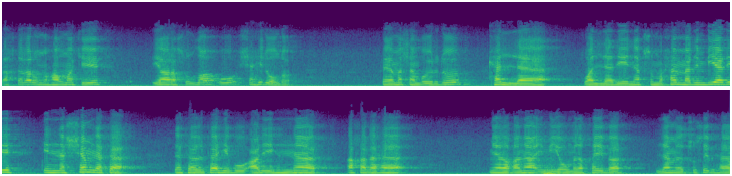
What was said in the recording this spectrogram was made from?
bəxtəvər onun halına ki, ya Rasulullah o şəhid oldu. Peyğəmbər sən buyurdu: "Kəllə vəllazi nəfsu Muhammedin biyədih innəş-şəmlətə lətəltəhibu aleyhin-nar əxəzəhə minəl qənaimi yevməl xeybər ləm tusibhə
